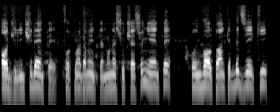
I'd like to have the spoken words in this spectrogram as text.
oggi l'incidente fortunatamente non è successo niente, coinvolto anche Bezzecchi,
